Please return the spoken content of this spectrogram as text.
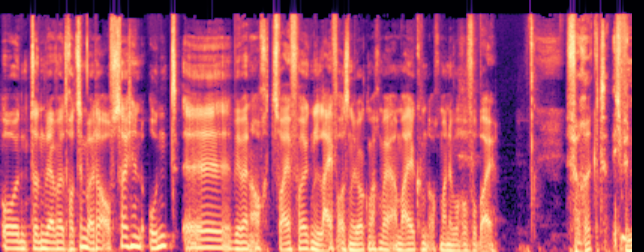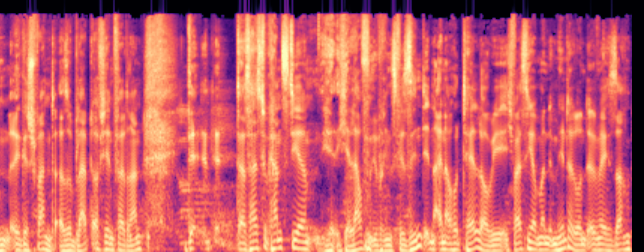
Und dann werden wir trotzdem weiter aufzeichnen und äh, wir werden auch zwei Folgen live aus New York machen, weil Amalie kommt auch mal eine Woche vorbei. Verrückt. Ich bin äh, gespannt. Also bleibt auf jeden Fall dran. D das heißt, du kannst dir, hier, hier laufen übrigens, wir sind in einer Hotellobby. Ich weiß nicht, ob man im Hintergrund irgendwelche Sachen,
